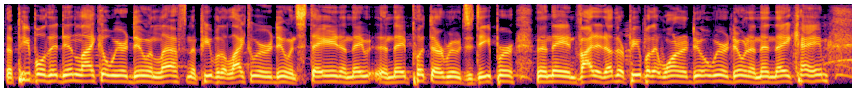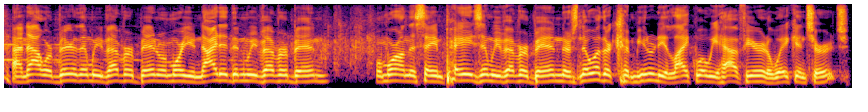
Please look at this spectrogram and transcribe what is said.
The people that didn't like what we were doing left, and the people that liked what we were doing stayed, and they, and they put their roots deeper. And then they invited other people that wanted to do what we were doing, and then they came. And now we're bigger than we've ever been. We're more united than we've ever been. We're more on the same page than we've ever been. There's no other community like what we have here at Awaken Church.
